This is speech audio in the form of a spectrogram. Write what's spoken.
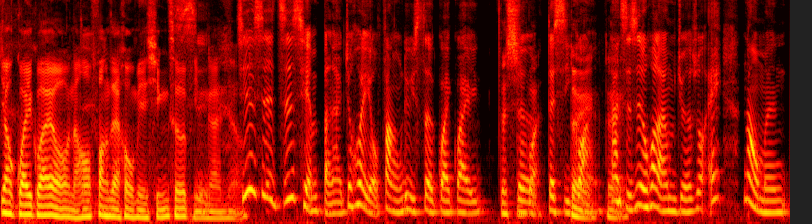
要乖乖哦，然后放在后面，行车平安这样其。实是之前本来就会有放绿色乖乖的的习惯，的习惯但只是后来我们觉得说，哎、那我们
